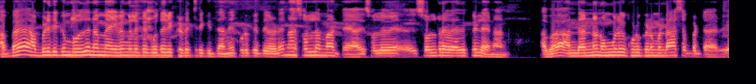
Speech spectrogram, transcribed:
அப்ப அப்படி இருக்கும்போது நம்ம இவங்களுக்கு உதவி கிடைச்சிருக்கு தானே கொடுக்கறதை விட நான் சொல்ல மாட்டேன். அது சொல்ல சொல்ற அது பிள்ளை நான். அப்ப அந்த அண்ணன் உங்களுக்கு கொடுக்கணுமென்று ஆசைப்பட்டாரு.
